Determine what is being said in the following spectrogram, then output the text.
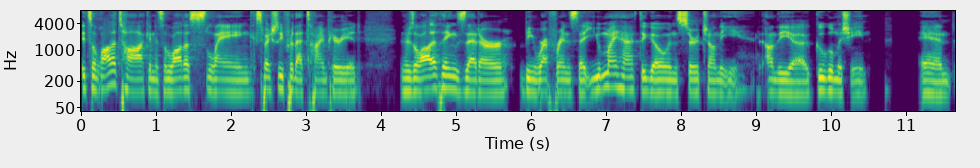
it's a lot of talk and it's a lot of slang, especially for that time period. And there's a lot of things that are being referenced that you might have to go and search on the on the uh, Google machine and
